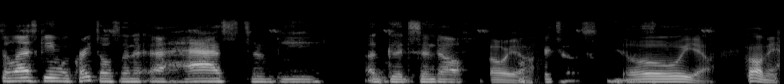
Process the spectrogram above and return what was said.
The last game with Kratos it. It has to be a good send off Oh yeah. Yes. Oh yeah. Oh man.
